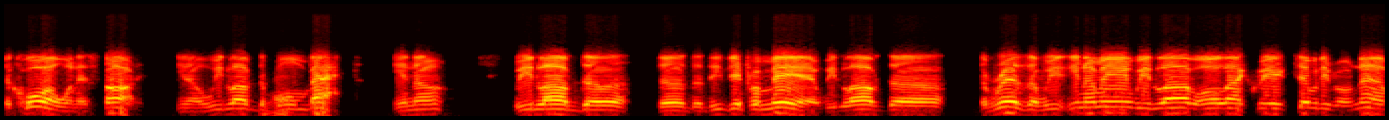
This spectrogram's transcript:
the core when it started. You know, we love the boom bap. You know, we love the the the DJ Premier. We love the the RZA. We you know what I mean? We love all that creativity from them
